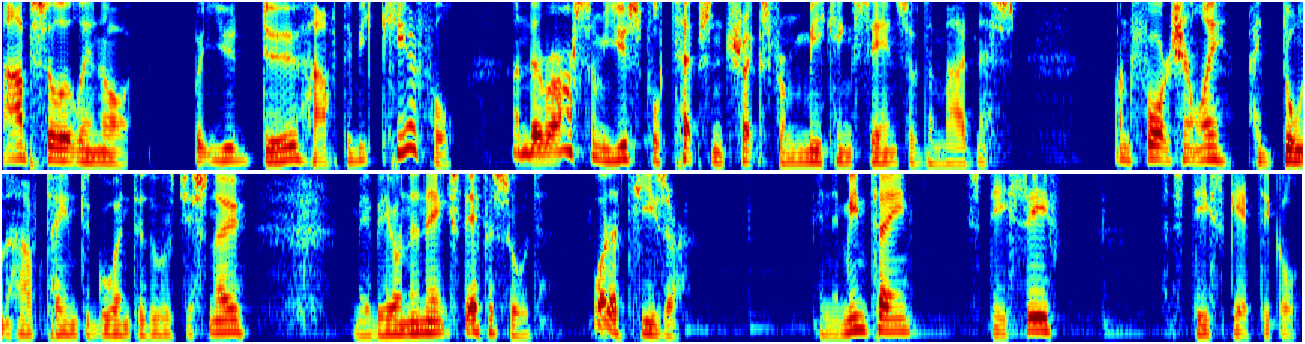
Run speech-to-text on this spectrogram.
Absolutely not. But you do have to be careful, and there are some useful tips and tricks for making sense of the madness. Unfortunately, I don't have time to go into those just now. Maybe on the next episode. What a teaser. In the meantime, stay safe and stay skeptical.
